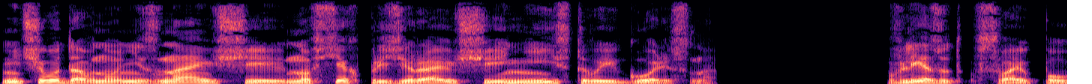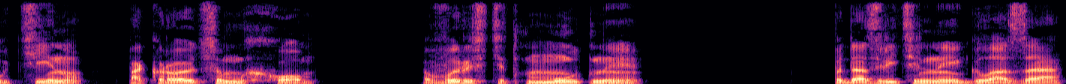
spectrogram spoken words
ничего давно не знающие, но всех презирающие неистово и горестно влезут в свою паутину, покроются мхом, вырастет мутные, подозрительные глаза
